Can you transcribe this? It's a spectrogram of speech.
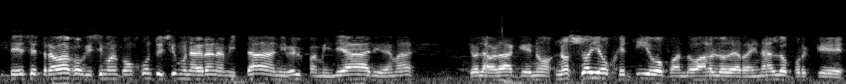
de ese trabajo que hicimos en conjunto, hicimos una gran amistad a nivel familiar y demás. Yo la verdad que no, no soy objetivo cuando hablo de Reinaldo porque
